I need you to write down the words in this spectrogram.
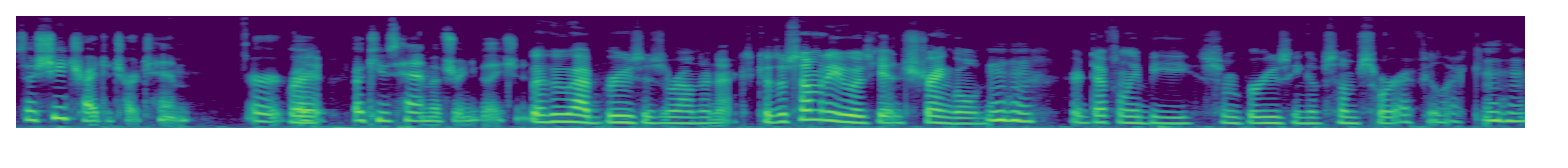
So she tried to charge him, or Right. a- accuse him of strangulation. But who had bruises around their necks? Because if somebody was getting strangled, Mm-hmm. there'd definitely be some bruising of some sort. I feel like. Mm-hmm.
